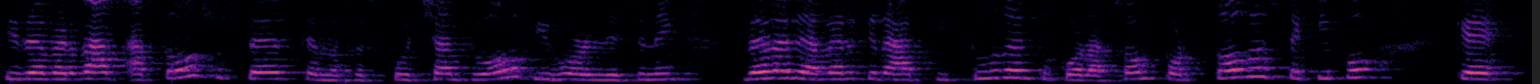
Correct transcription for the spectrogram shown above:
y de verdad a todos ustedes que nos escuchan, to all of you who are listening, debe de haber gratitud en tu corazón por todo este equipo que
